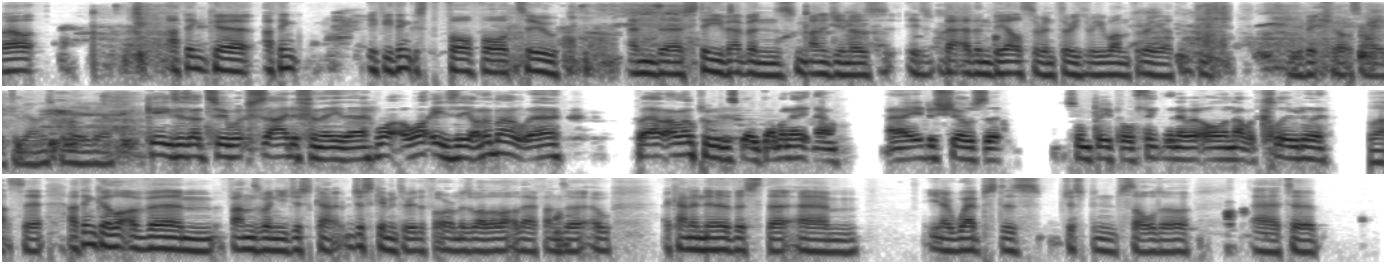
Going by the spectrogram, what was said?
Well, I think uh, I think if you think four four two and uh, Steve Evans managing us is better than Bielsa in three three one three, I think he's, he's a bit short sighted to be honest. But there you go. Geezer's had too much cider for me there. What what is he on about there? But I'm hoping we just go dominate now. Uh, it just shows that some people think they know it all and have a clue, do they? that's it. I think a lot of um, fans, when you just kind of just skimming through the forum as well, a lot of their fans are, are, are kind of nervous that um, you know Webster's just been sold or uh, to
